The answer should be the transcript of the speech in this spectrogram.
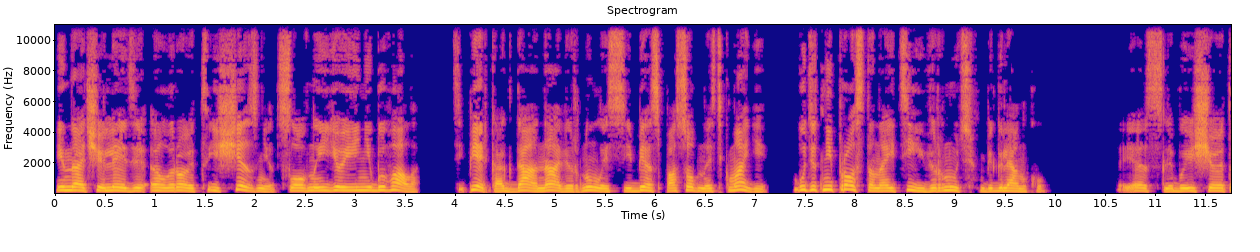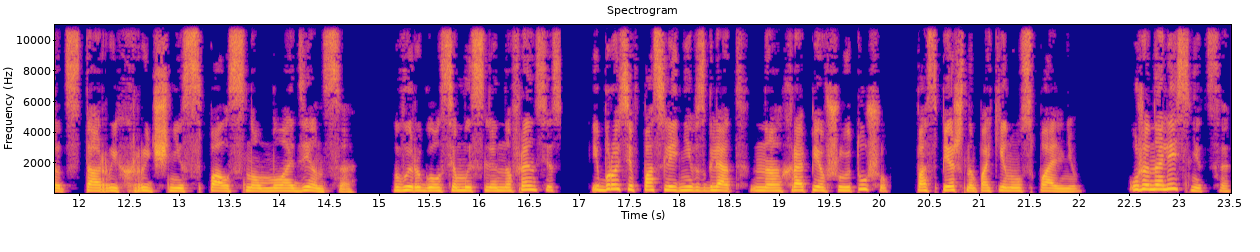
Иначе леди Элройд исчезнет, словно ее и не бывало. Теперь, когда она вернулась себе способность к магии, будет непросто найти и вернуть беглянку. Если бы еще этот старый хрыч не спал сном младенца, выругался мысленно Фрэнсис и, бросив последний взгляд на храпевшую тушу, поспешно покинул спальню. Уже на лестнице,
